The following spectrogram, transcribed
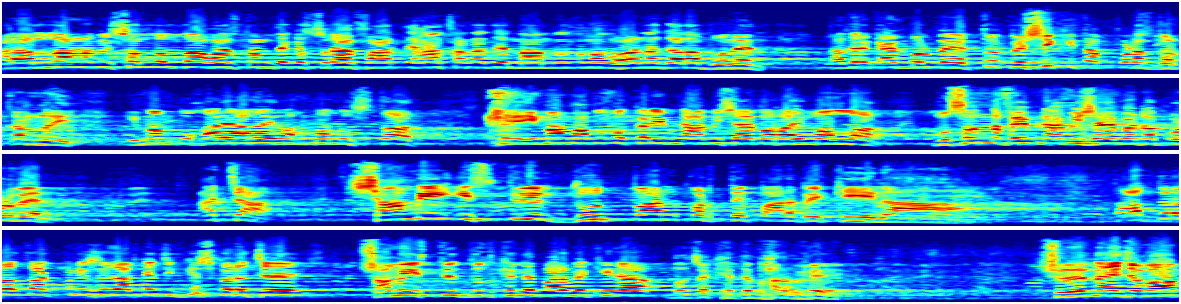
আর আল্লাহ নবী ওয়াসাল্লাম থেকে সূরা ফাতিহা ছাড়া যে নামাজ নামাজ হয় না, যারা বলেন, তাদেরকে আমি বলব, এত বেশি কিতাব পড়ার দরকার নাই। ইমাম বুখারী আলাইহি রহমান উস্তাদ, ইমাম আবু বকর ইবনে আবি সাহেব রাহিমাহুল্লাহ, মুসান্নাফ ইবনে আবি সাহেব এটা পড়বেন। আচ্ছা স্বামী স্ত্রীর দুধ পান করতে পারবে কি না? আব্দুর পুলিশ সাহেবকে জিজ্ঞেস করেছে, স্বামী স্ত্রীর দুধ খেতে পারবে কিনা বলছে, খেতে পারবে। শুনেন নাই জবাব?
